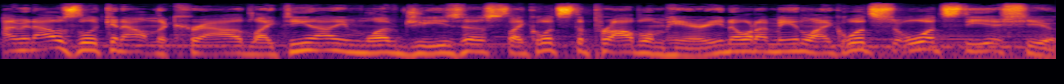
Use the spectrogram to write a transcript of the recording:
I mean, I was looking out in the crowd, like, do you not even love Jesus? Like, what's the problem here? You know what I mean? Like, what's what's the issue?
